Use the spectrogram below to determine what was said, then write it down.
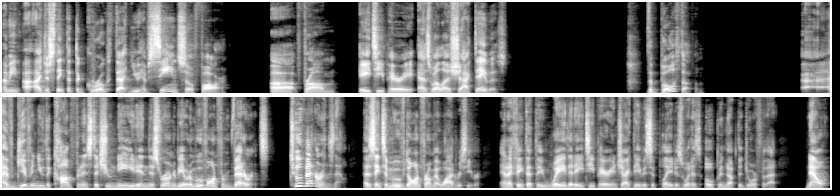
I mean, I, I, just think that the growth that you have seen so far uh, from A.T. Perry as well as Shaq Davis. The both of them uh, have given you the confidence that you need in this room to be able to move on from veterans. Two veterans now, as Saints have moved on from at wide receiver. And I think that the way that A.T. Perry and Shaq Davis have played is what has opened up the door for that. Now,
